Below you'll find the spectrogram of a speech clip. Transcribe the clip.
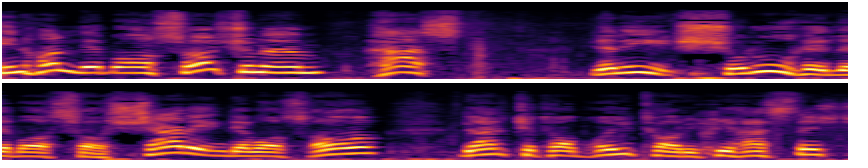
اینها لباساشون هم هست. یعنی شروع لباس ها شر این لباس ها در کتاب های تاریخی هستش.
